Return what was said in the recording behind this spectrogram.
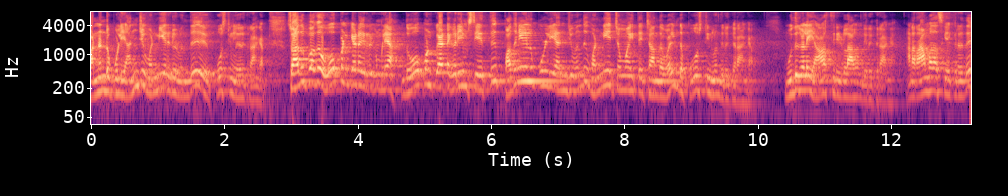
பன்னெண்டு புள்ளி அஞ்சு வன்னியர்கள் வந்து போஸ்டிங்கில் இருக்கிறாங்க. ஸோ அது போக ஓப்பன் கேட்டகரி இருக்கும் இல்லையா? இந்த ஓப்பன் கேட்டகரியும் சேர்த்து பதினேழு புள்ளி அஞ்சு வந்து வன்னிய சமுதாயத்தை சார்ந்தவர்கள் இந்த போஸ்டிங்கில் வந்து இருக்கிறாங்க. முதுகலை ஆசிரியர்களாக வந்து இருக்கிறாங்க. ஆனால் ராமதாஸ் கேட்குறது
